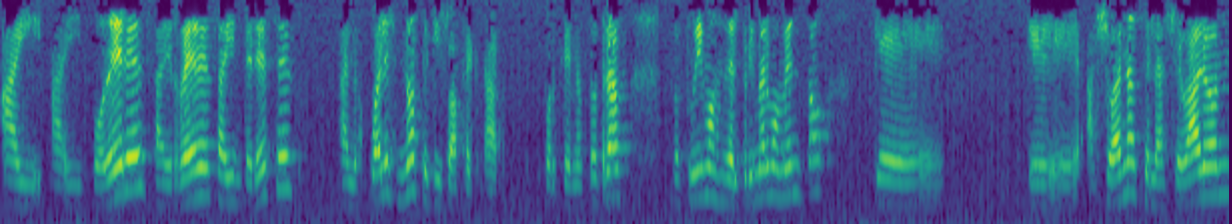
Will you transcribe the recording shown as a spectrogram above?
hay, hay poderes, hay redes, hay intereses a los cuales no se quiso afectar, porque nosotras sostuvimos desde el primer momento que, que a Joana se la llevaron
